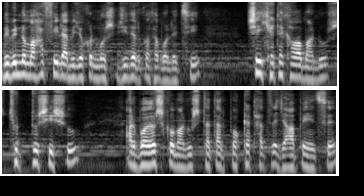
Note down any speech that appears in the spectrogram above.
বিভিন্ন মাহফিল আমি যখন মসজিদের কথা বলেছি, সেই খেটে খাওয়া মানুষ, ছোট্ট শিশু আর বয়স্ক মানুষটা তার পকেট হাতরে যা পেয়েছে,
